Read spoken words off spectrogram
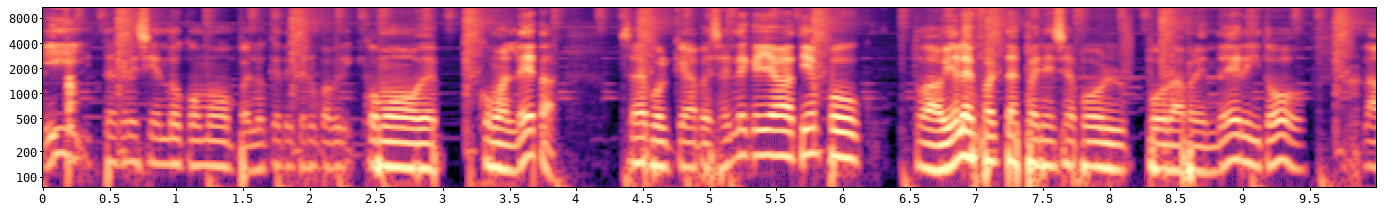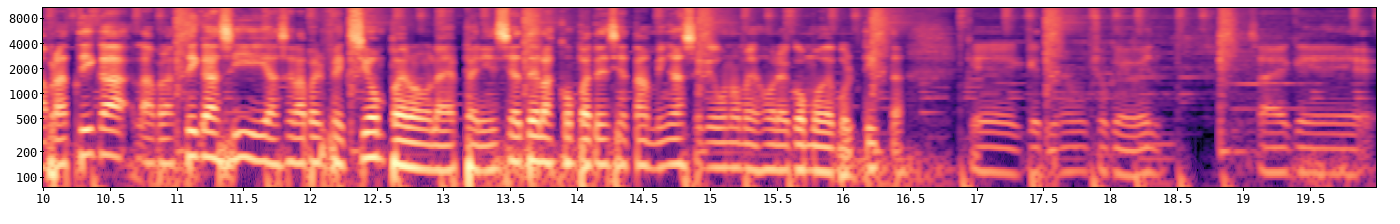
Y está creciendo como, perdón que te interrumpa, como, de, como atleta. Sea, porque a pesar de que lleva tiempo, todavía le falta experiencia por, por aprender y todo. La práctica, la práctica sí hace la perfección, pero las experiencias de las competencias también hace que uno mejore como deportista, que, que tiene mucho que ver. Sea, que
